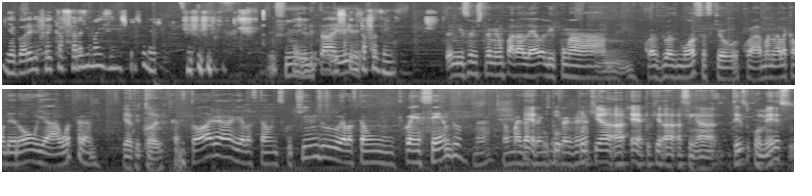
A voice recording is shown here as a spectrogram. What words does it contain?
E agora ele foi caçar animaizinhos para comer. Enfim, é, ele tá é aí... isso que ele tá fazendo. Nisso a gente tem também um paralelo ali com a com as duas moças, que eu, com a Manuela Calderon e a outra. E a Vitória. Com a Vitória, e elas estão discutindo, elas estão se conhecendo, né? Então mais é, à frente por, a gente vai ver. Porque a, a é, porque a, assim, a, desde o começo,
